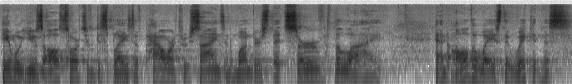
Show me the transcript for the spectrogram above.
He will use all sorts of displays of power through signs and wonders that serve the lie, and all the ways that wickedness,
